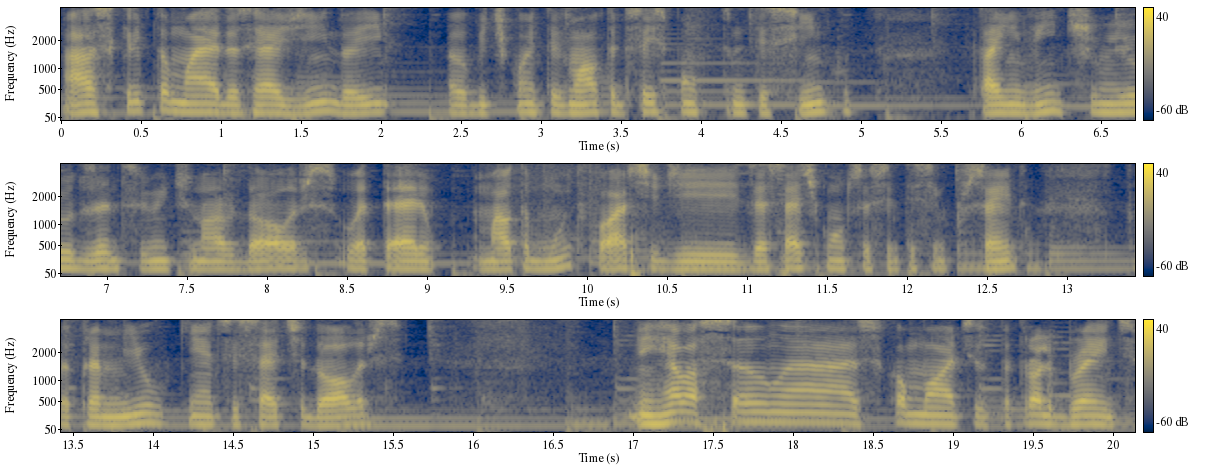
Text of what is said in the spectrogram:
As criptomoedas reagindo aí, o Bitcoin teve uma alta de 6,35 está em 20.229 dólares. O Ethereum, uma alta muito forte de 17,65%, foi para 1.507 dólares. Em relação às commodities, o petróleo Brent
